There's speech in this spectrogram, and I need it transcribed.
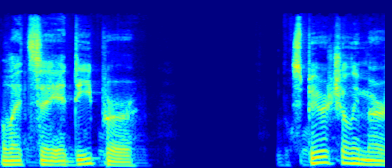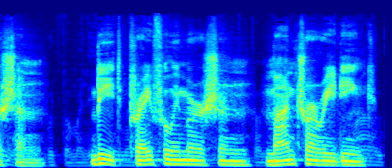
let's say, a deeper spiritual immersion, be it prayerful immersion, mantra reading,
